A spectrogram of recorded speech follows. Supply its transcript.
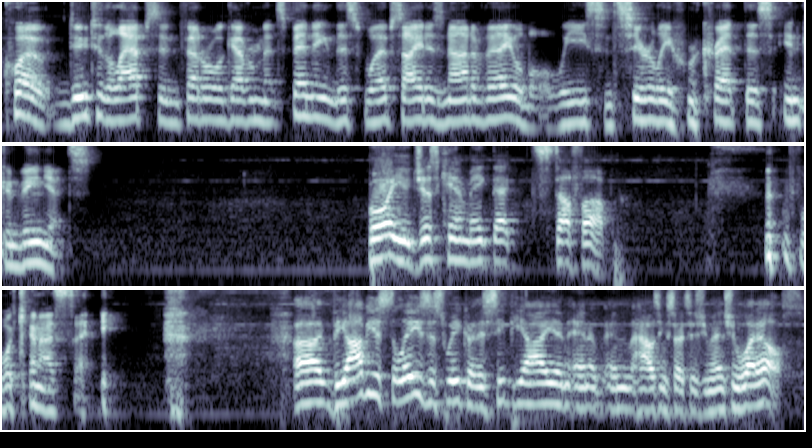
quote, due to the lapse in federal government spending, this website is not available. We sincerely regret this inconvenience. Boy, you just can't make that stuff up. what can I say? Uh, the obvious delays this week are the CPI and, and, and housing starts, as you mentioned. What else?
